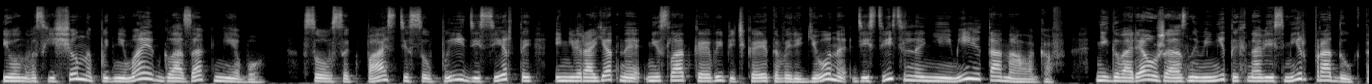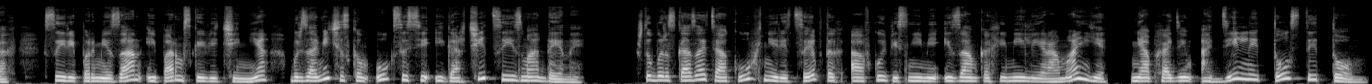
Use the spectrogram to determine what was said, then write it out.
И он восхищенно поднимает глаза к небу. Соусы к пасте, супы, десерты и невероятная несладкая выпечка этого региона действительно не имеют аналогов. Не говоря уже о знаменитых на весь мир продуктах: сыре пармезан и пармской ветчине, бальзамическом уксусе и горчице из Модены. Чтобы рассказать о кухне, рецептах, а вкупе с ними и замках Эмилии Романьи, необходим отдельный толстый том.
